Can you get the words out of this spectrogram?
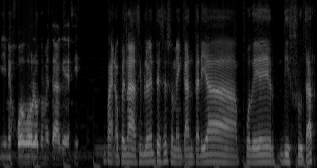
y me juego lo que me tenga que decir. Bueno, pues nada, simplemente es eso, me encantaría poder disfrutar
